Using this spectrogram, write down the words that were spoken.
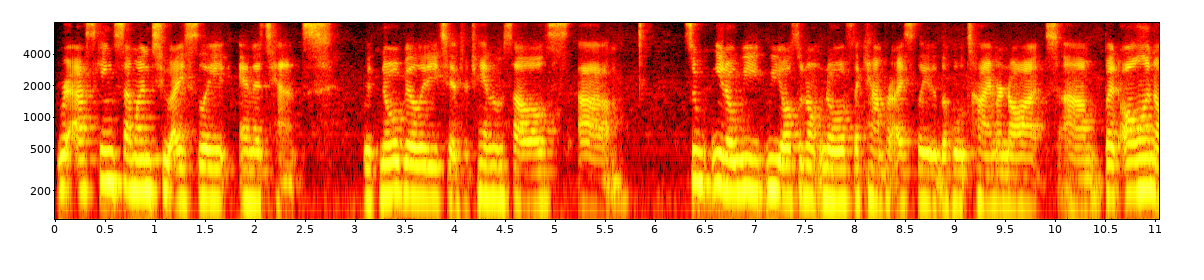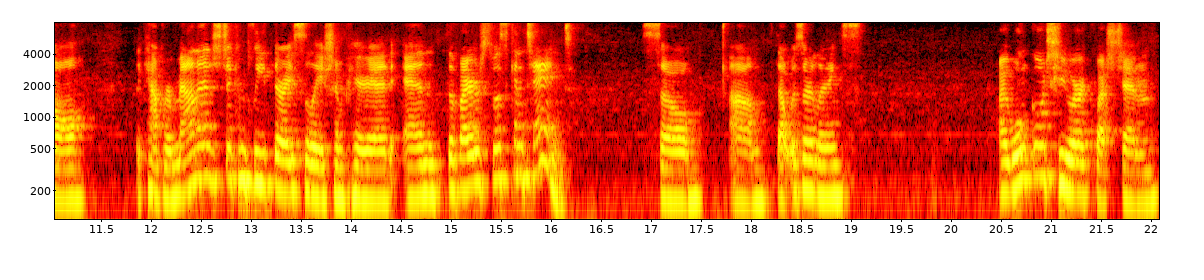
we're asking someone to isolate in a tent with no ability to entertain themselves um, so you know we we also don't know if the camper isolated the whole time or not um, but all in all the camper managed to complete their isolation period and the virus was contained. So um, that was our learnings. I won't go to our question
